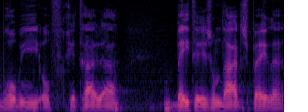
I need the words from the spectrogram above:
Brobby of Geertruida beter is om daar te spelen.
